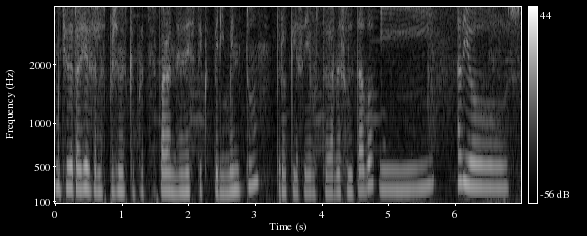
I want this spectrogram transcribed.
Muchas gracias a las personas que participaron en este experimento. Espero que les haya gustado el resultado y adiós.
